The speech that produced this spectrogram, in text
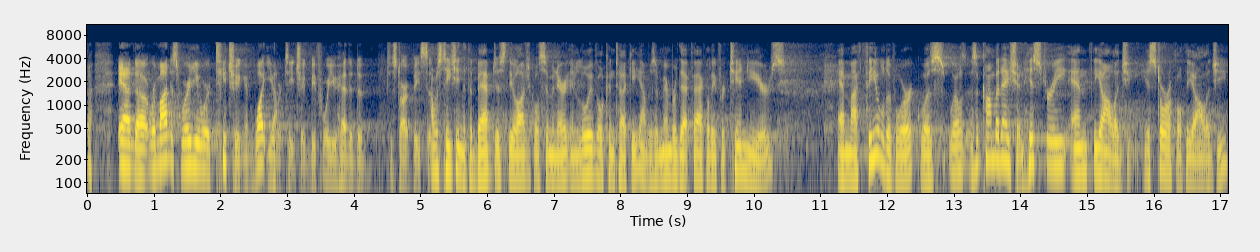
And uh, remind us where you were teaching and what you yeah. were teaching before you headed to to start Beeson? I was teaching at the Baptist Theological Seminary in Louisville, Kentucky. I was a member of that faculty for 10 years. And my field of work was, well, it was a combination history and theology, historical theology.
